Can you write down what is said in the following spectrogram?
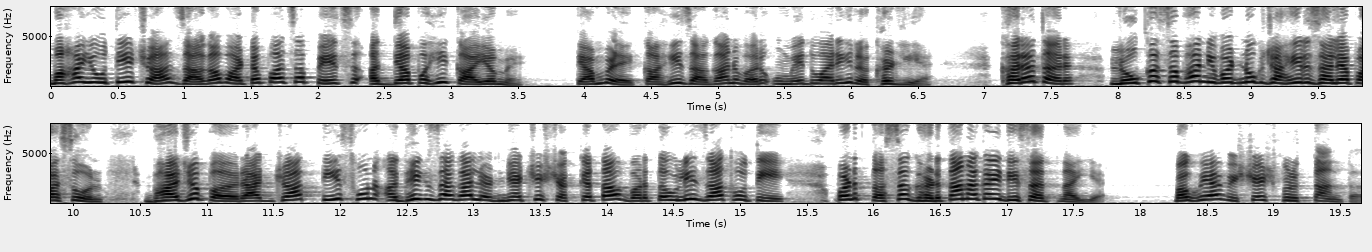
महायुतीच्या जागा वाटपाचा पेच अद्यापही कायम आहे. त्यामुळे काही जागांवर उमेदवारी रखडली आहे. खरं तर लोकसभा निवडणूक जाहीर झाल्यापासून भाजप राज्यात तीसहून अधिक जागा लढण्याची शक्यता वर्तवली जात होती पण तसं घडताना काही दिसत नाहीये. बघूया विशेष वृत्तांत.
